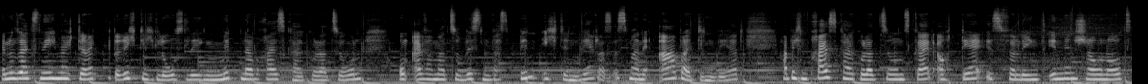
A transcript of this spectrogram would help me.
Wenn du sagst, nee, ich möchte direkt richtig loslegen mit einer Preiskalkulation, um einfach mal zu wissen, was bin ich denn wert, was ist meine Arbeit denn wert, habe ich einen Preiskalkulationsguide, auch der ist verlinkt in den Show Notes.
